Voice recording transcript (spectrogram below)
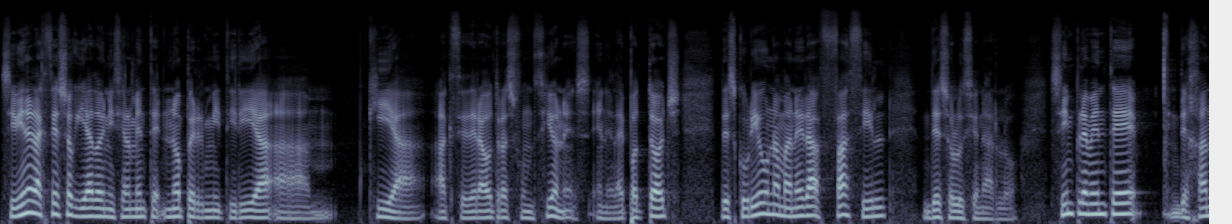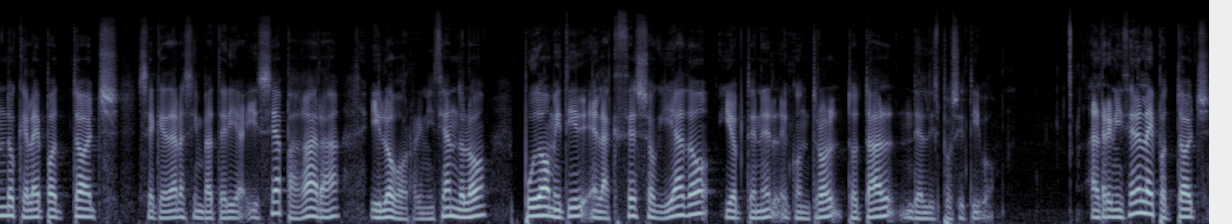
Si bien el acceso guiado inicialmente no permitiría a um, Kia acceder a otras funciones en el iPod Touch, descubrió una manera fácil de solucionarlo. Simplemente dejando que el iPod Touch se quedara sin batería y se apagara, y luego reiniciándolo, pudo omitir el acceso guiado y obtener el control total del dispositivo. Al reiniciar el iPod Touch,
